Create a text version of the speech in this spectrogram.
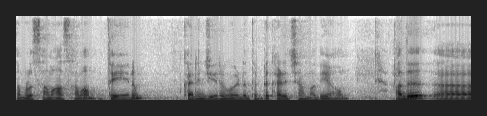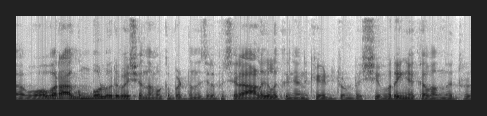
നമ്മൾ സമാസമം തേനും കരിഞ്ചീരകവും എടുത്തിട്ട് കഴിച്ചാൽ മതിയാവും. അത് ഓവറാകുമ്പോൾ ഒരു പക്ഷേ നമുക്ക് പെട്ടെന്ന് ചിലപ്പോൾ ചില ആളുകൾക്ക് ഞാൻ കേട്ടിട്ടുണ്ട് ഷിവറിങ് ഒക്കെ വന്നിട്ട്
